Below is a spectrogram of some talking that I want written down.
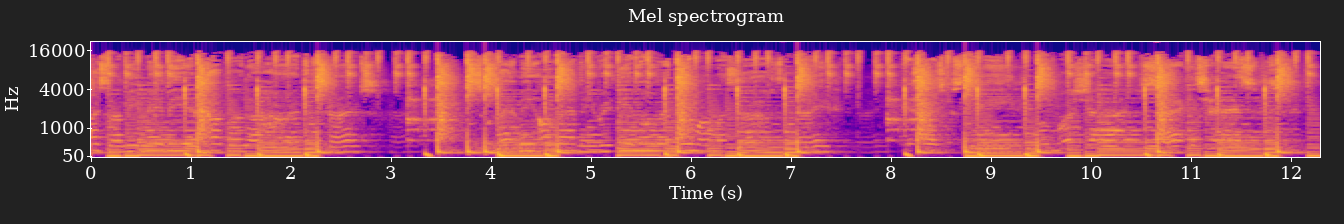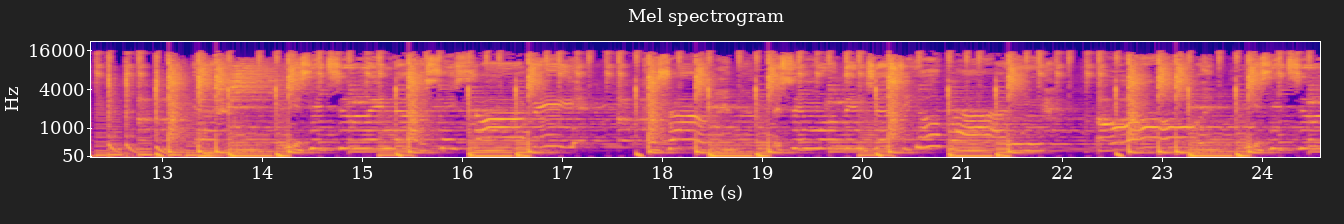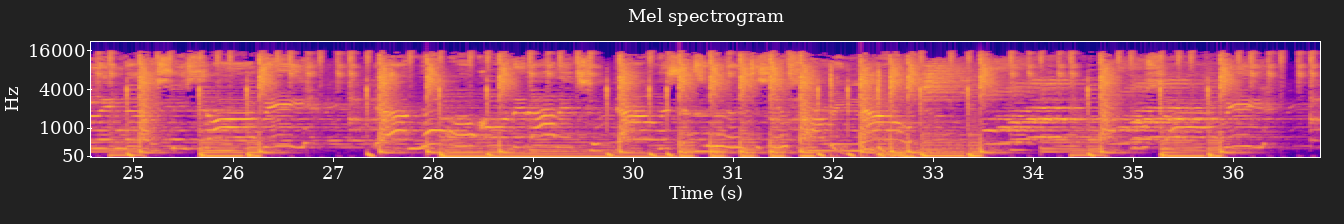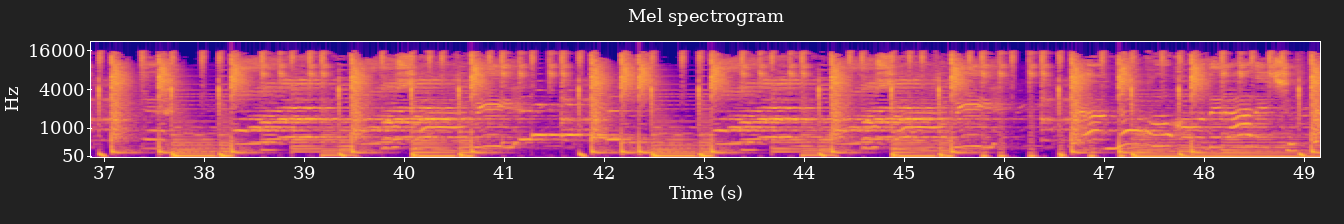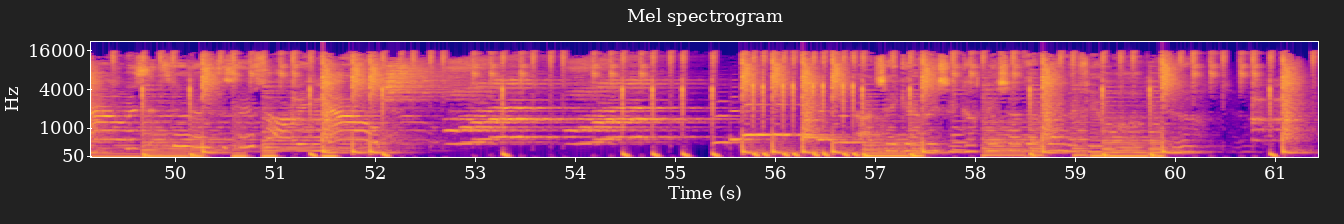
I I mean maybe a couple of hundred take every single piece of the blame if you want to.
